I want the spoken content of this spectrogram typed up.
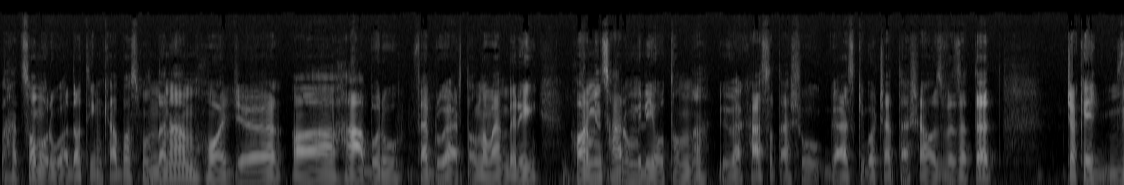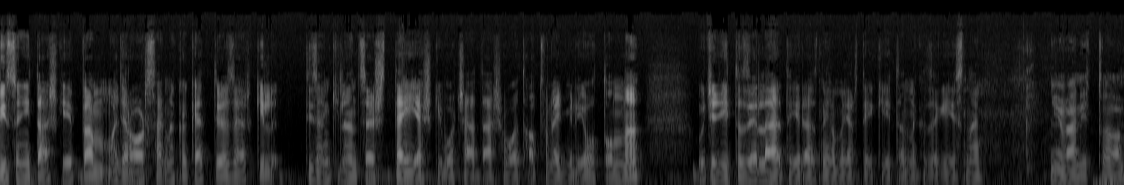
hát szomorú adat inkább azt mondanám, hogy a háború februártól novemberig 33 millió tonna üvegházhatású gáz kibocsátásához vezetett. Csak egy viszonyításképpen Magyarországnak a 2019-es teljes kibocsátása volt 61 millió tonna, úgyhogy itt azért lehet érezni a mértékét ennek az egésznek. Nyilván itt a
